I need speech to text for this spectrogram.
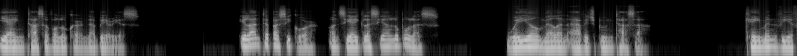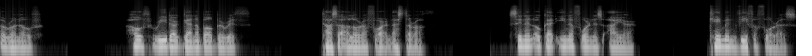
Yang Tasa Voluker Naberius, Ilante Pasikor on sia iglesia lobolas. Whale melon average buntasa. Cayman via Faronov. Hoth reader Ganabal berith. Tasa alora for Nastaroth. Sinan okat ina fornes ayer. Cayman vifa foras.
